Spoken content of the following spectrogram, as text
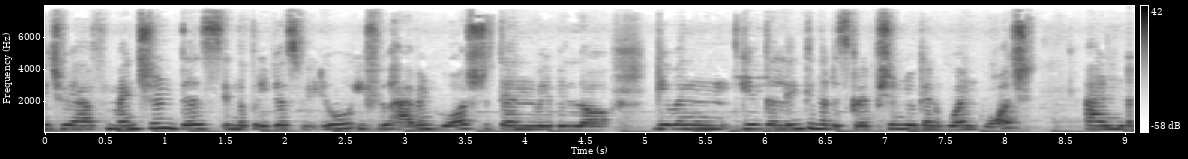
which we have mentioned this in the previous video. If you haven't watched then we will uh, give give the link in the description. You can go and watch. And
